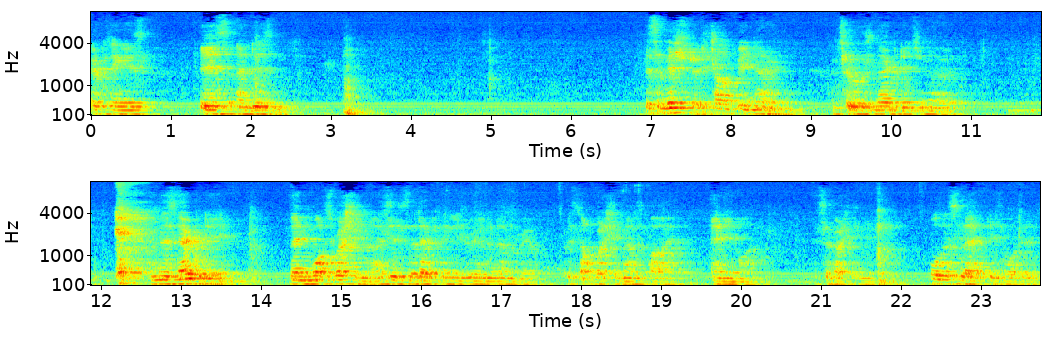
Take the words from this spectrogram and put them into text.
Everything is is and isn't. It's a mystery. It can't be known until there's nobody to know it. And there's nobody, then what's recognised is that everything is real and unreal. It's not recognised by anyone. It's a recognition. All that's left is what is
